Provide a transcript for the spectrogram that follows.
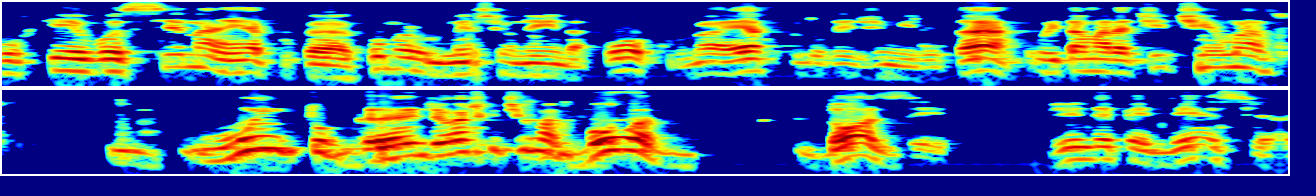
Porque você, na época, como eu mencionei ainda há pouco, na época do regime militar, o Itamaraty tinha uma muito grande, eu acho que tinha uma boa dose de independência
